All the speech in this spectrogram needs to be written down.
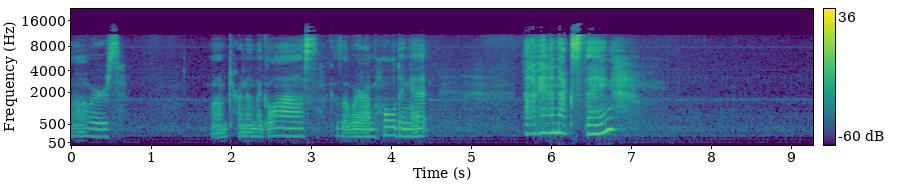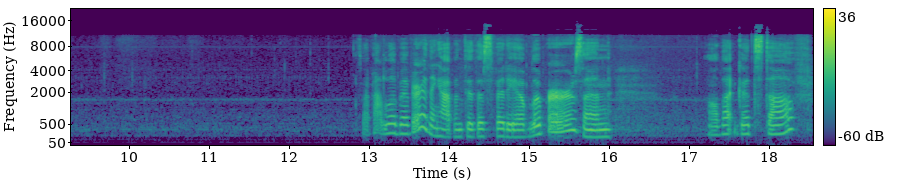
flowers while I'm turning the glass because of where I'm holding it. That'll be the next thing. So I've had a little bit of everything happen through this video. Bloopers and all that good stuff.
